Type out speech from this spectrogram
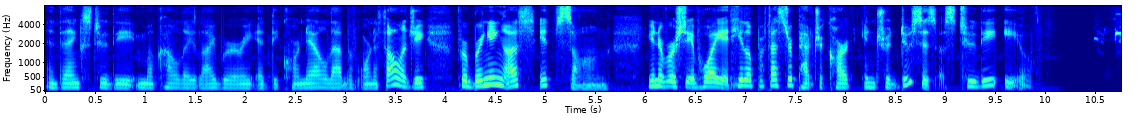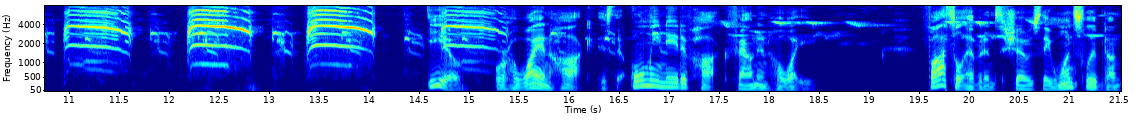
And thanks to the Macaulay Library at the Cornell Lab of Ornithology for bringing us its song. University of Hawaii at Hilo professor Patrick Hart introduces us to the io. Io or Hawaiian hawk, is the only native hawk found in Hawaii. Fossil evidence shows they once lived on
